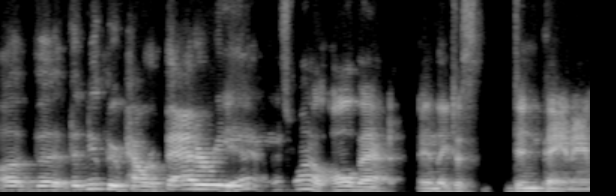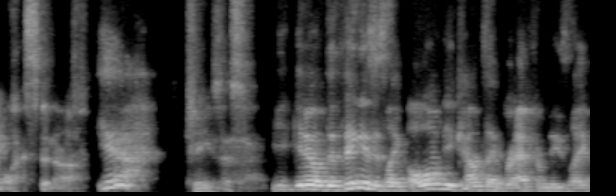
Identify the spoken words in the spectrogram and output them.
uh, the the nuclear power battery, Yeah, that's wild. All that, and they just didn't pay an analyst enough. yeah. Jesus. You, you know the thing is, is like all of the accounts I've read from these like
